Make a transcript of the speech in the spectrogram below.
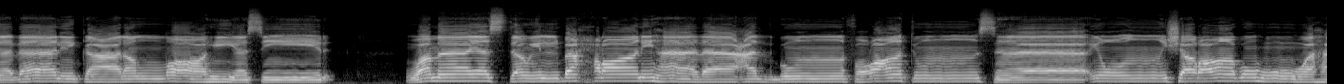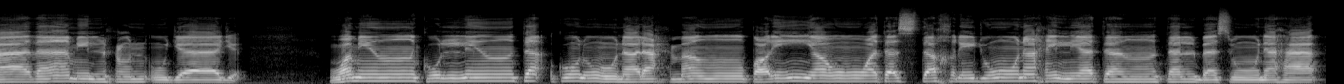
ذلك على الله يسير. وما يستوي البحران هذا عذب فرات سائغ شرابه وهذا ملح أجاج. ومن كل تأكلون لحما طريا وتستخرجون حلية تلبسونها.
